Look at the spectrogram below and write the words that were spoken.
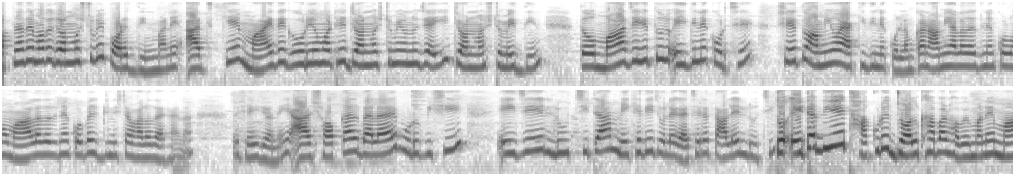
আপনাদের মতো জন্মাষ্টমী পরের দিন মানে আজকে মায়েদের গৌরীয় মঠের জন্মাষ্টমী অনুযায়ী জন্মাষ্টমীর দিন। তো মা যেহেতু এই দিনে করছে, সেহেতু আমিও একই দিনে করলাম। কারণ আমি আলাদা দিনে করব, মা আলাদা দিনে করবে, জিনিসটা ভালো দেখায় না। তো সেই জন্যই। আর সকালবেলায় বুড়ো পিসি এই যে লুচিটা মেখে দিয়ে চলে গেছে, এটা তালের লুচি। তো এটা দিয়ে ঠাকুরের জল খাবার হবে মানে মা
